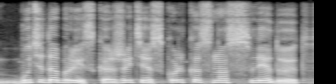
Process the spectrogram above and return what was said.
«Будьте добры, скажите, сколько с нас следует?»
